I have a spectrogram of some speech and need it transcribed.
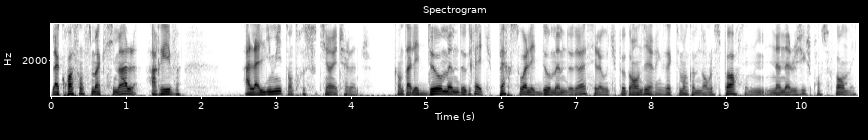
la croissance maximale arrive à la limite entre soutien et challenge. Quand tu as les deux au même degré et tu perçois les deux au même degré, c'est là où tu peux grandir, exactement comme dans le sport. C'est une, analogie que je prends souvent, mais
